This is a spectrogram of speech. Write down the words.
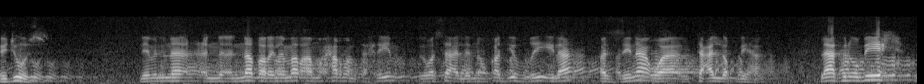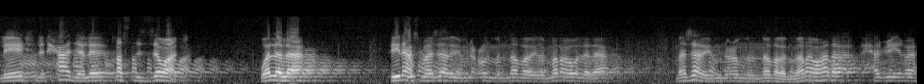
يجوز. لأن النظر إلى المرأة محرم تحريم الوسائل لأنه قد يفضي إلى الزنا والتعلق بها. لكن أبيح ليش؟ للحاجة لقصد الزواج. ولا لا؟ في ناس ما زالوا يمنعون من النظر إلى المرأة ولا لا؟ ما زالوا يمنعون من النظر إلى المرأة وهذا حقيقة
